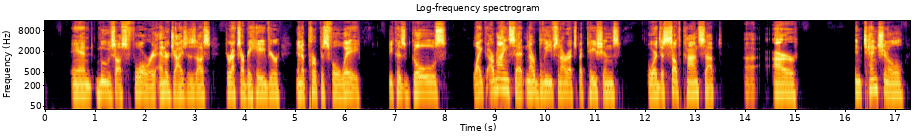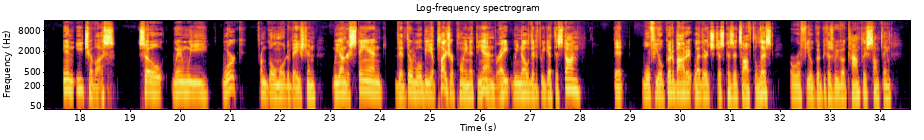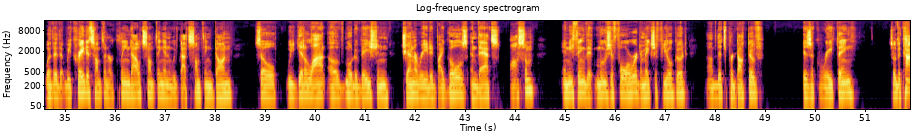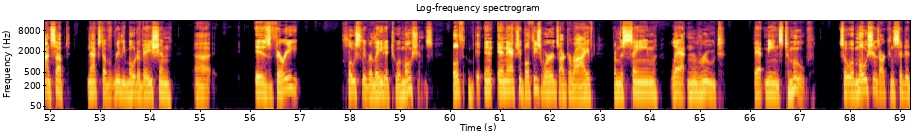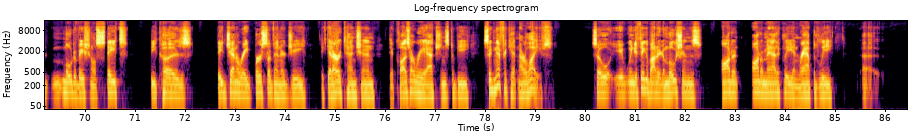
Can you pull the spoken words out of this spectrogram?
and moves us forward, energizes us, directs our behavior in a purposeful way because goals like our mindset and our beliefs and our expectations or the self concept uh, are intentional in each of us. So when we work from goal motivation, we understand that there will be a pleasure point at the end, right? We know that if we get this done, that we'll feel good about it, whether it's just because it's off the list or we'll feel good because we've accomplished something, whether that we created something or cleaned out something and we've got something done. So we get a lot of motivation generated by goals, and that's awesome. Anything that moves you forward and makes you feel good um, that's productive is a great thing. So the concept next of really motivation uh, is very closely related to emotions. Both and, and actually both these words are derived from the same Latin root that means to move. So emotions are considered motivational states because they generate bursts of energy that get our attention, that cause our reactions to be significant in our lives. So it, when you think about it, emotions auto, automatically and rapidly uh,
